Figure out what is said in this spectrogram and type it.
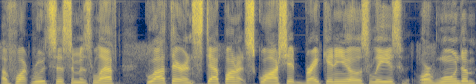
of what root system is left, go out there and step on it, squash it, break any of those leaves or wound them,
